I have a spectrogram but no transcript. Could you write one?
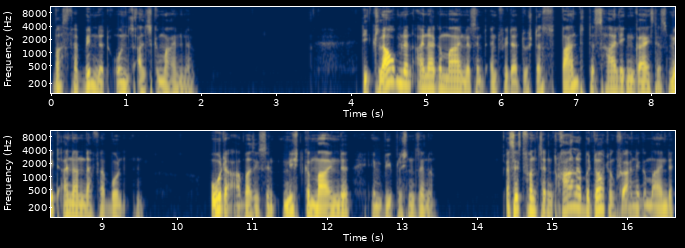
Was verbindet uns als Gemeinde? Die Glaubenden einer Gemeinde sind entweder durch das Band des Heiligen Geistes miteinander verbunden, oder aber sie sind nicht Gemeinde im biblischen Sinne. Es ist von zentraler Bedeutung für eine Gemeinde,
